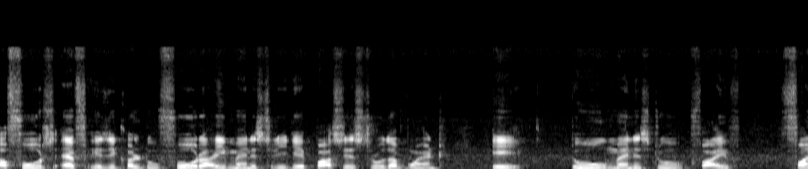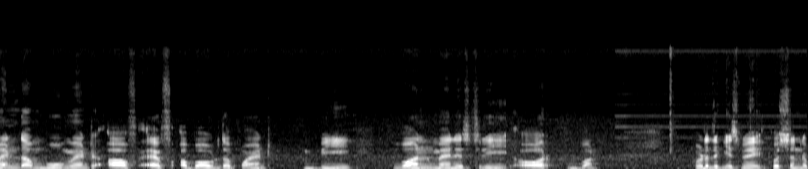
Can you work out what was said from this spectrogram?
A force F is equal to four I minus three K passes through the point A two minus two five find the movement of F about the point B one minus three और वन बड़ा देखिए, इसमें क्वेश्चन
